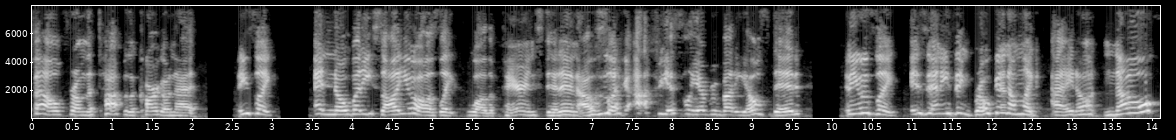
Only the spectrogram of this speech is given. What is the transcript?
fell from the top of the cargo net. And he's like, and nobody saw you? I was like, well, the parents didn't. I was like, obviously everybody else did. And he was like, is anything broken? I'm like, I don't know.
